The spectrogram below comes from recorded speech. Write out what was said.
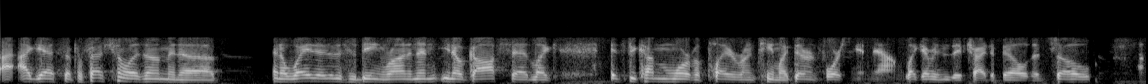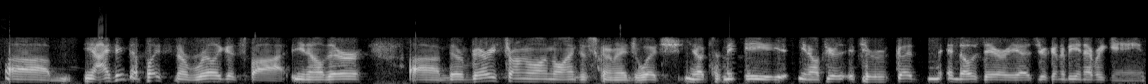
I guess, a professionalism and a and a way that this is being run. And then, you know, Goff said, like, it's become more of a player run team. Like, they're enforcing it now, like everything they've tried to build. And so, um, you know, I think that place is in a really good spot. You know, they're, um, they're very strong along the lines of scrimmage, which you know to me, you know if you're if you're good in those areas, you're going to be in every game.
